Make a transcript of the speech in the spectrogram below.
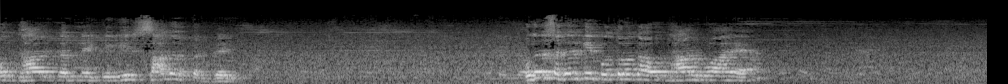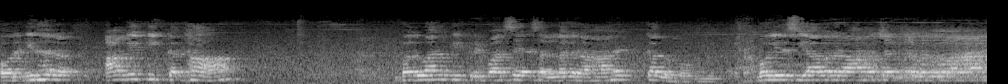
उद्धार करने के लिए सागर तक गई। उधर सगर के पुत्रों का उद्धार हुआ है और इधर आगे की कथा भगवान की कृपा से ऐसा लग रहा है कल होगी। बोलिए, सियावर रामचंद्र भगवान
